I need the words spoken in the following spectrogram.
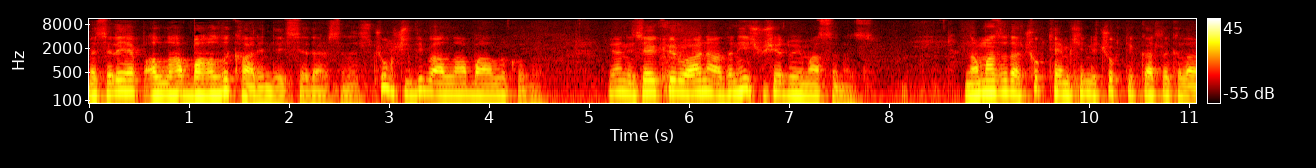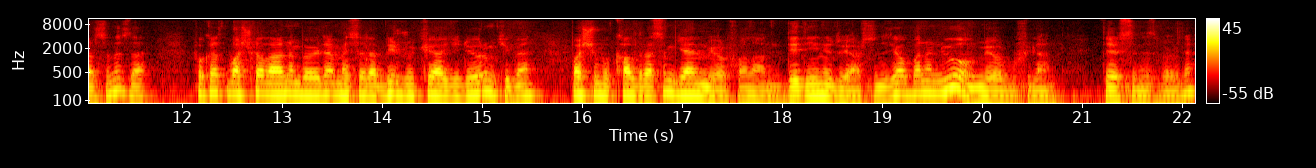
meseleyi hep Allah'a bağlılık halinde hissedersiniz. Çok ciddi bir Allah'a bağlılık olur. Yani zevk-i ruhani adına hiçbir şey duymazsınız. Namazı da çok temkinli, çok dikkatli kılarsınız da fakat başkalarının böyle mesela bir rüküya gidiyorum ki ben başımı kaldırasım gelmiyor falan dediğini duyarsınız. Ya bana niye olmuyor bu filan dersiniz böyle.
